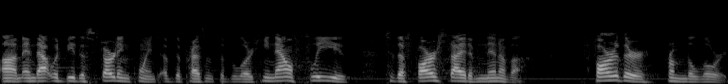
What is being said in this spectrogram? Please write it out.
um, and that would be the starting point of the presence of the Lord, he now flees to the far side of Nineveh, farther from the Lord.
